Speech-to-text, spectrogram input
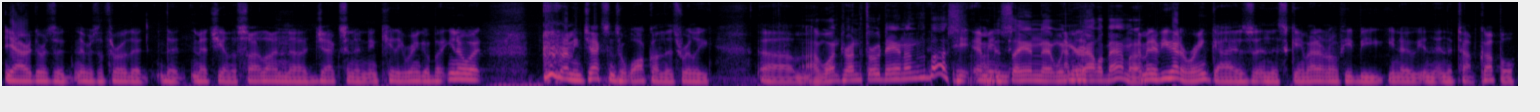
Yeah, there was a there was a throw that that Metchie on the sideline, uh, Jackson and, and Kelee Ringo. But you know what? I mean, Jackson's a walk on that's really. Um, I wasn't trying to throw Dan under the bus. He- I I'm mean- just saying that when I you're mean, Alabama, I mean, if you had to rank guys in this game, I don't know if he'd be, you know, in the, in the top couple.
